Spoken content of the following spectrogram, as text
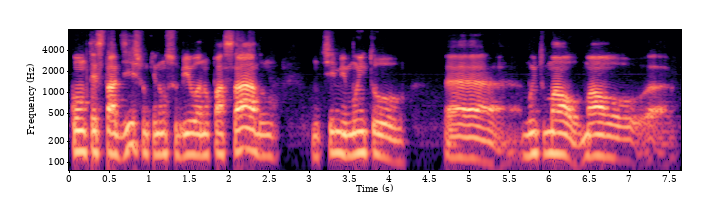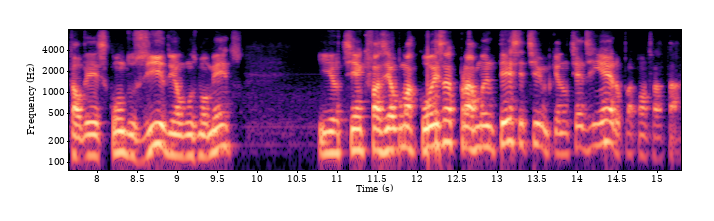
contestadíssimo que não subiu ano passado, um, um time muito é, muito mal, mal uh, talvez conduzido em alguns momentos, e eu tinha que fazer alguma coisa para manter esse time, porque não tinha dinheiro para contratar.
